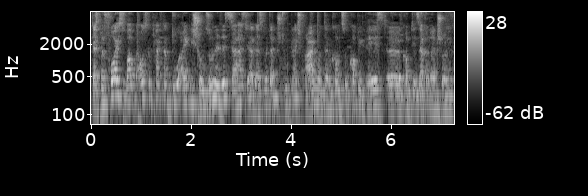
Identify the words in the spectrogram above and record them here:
Dass bevor ich es überhaupt ausgepackt habe, du eigentlich schon so eine Liste hast, ja, das wird er bestimmt gleich fragen und dann kommt so Copy-Paste, äh, kommt die Sache dann schon,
